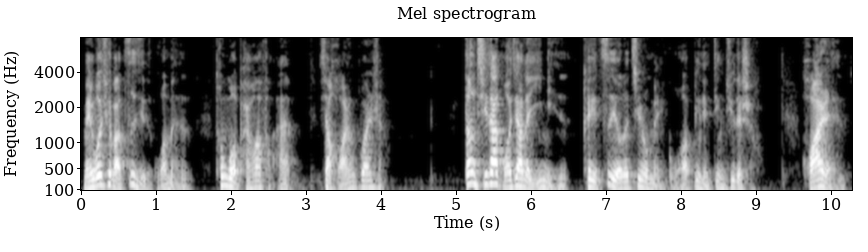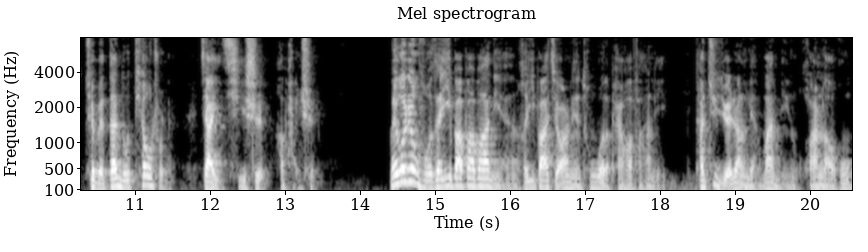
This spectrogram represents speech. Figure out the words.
美国却把自己的国门通过排华法案向华人关上。当其他国家的移民可以自由地进入美国并且定居的时候，华人却被单独挑出来加以歧视和排斥。美国政府在1888年和1892年通过的排华法案里，他拒绝让两万名华人劳工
